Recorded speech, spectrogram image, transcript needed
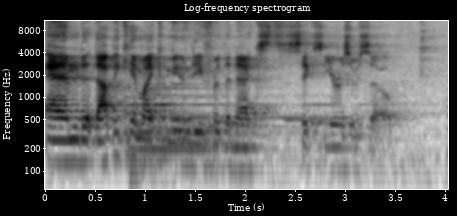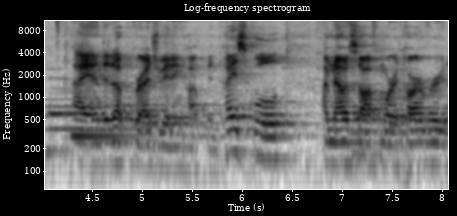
And that became my community for the next six years or so. I ended up graduating Hopkins High School. I'm now a sophomore at Harvard,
